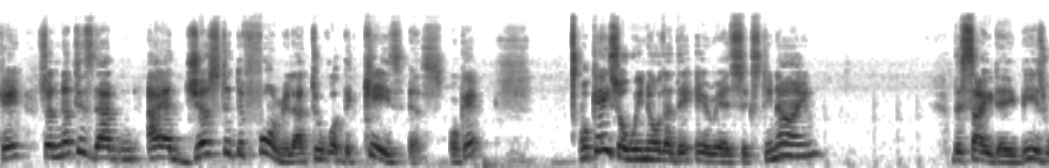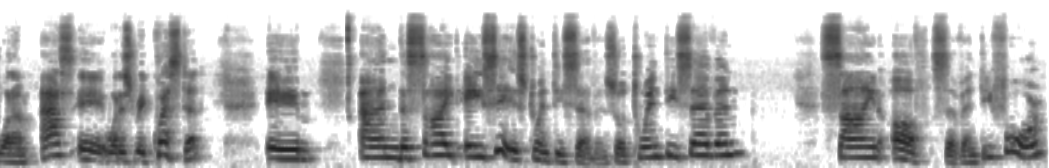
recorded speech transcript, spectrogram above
Okay, so notice that I adjusted the formula to what the case is. Okay, okay, so we know that the area is 69 the side AB is what I'm asked, uh, what is requested. Um, and the side AC is 27. So 27 sine of 74.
